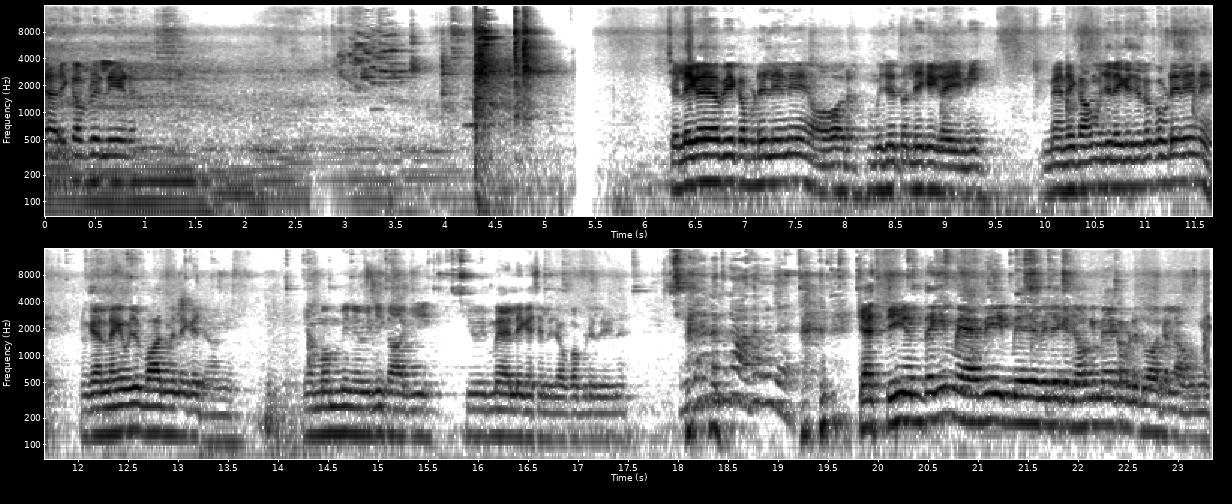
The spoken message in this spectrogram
यार कपड़े लेने चले गए अब ये कपड़े लेने और मुझे तो लेके गए नहीं। मैंने कहा मुझे लेके चलो कपड़े लेने। तो कहने लगे मुझे बाद में लेके जाएँगे या मम्मी ने भी नहीं कहा कि, कि मैं लेके चले जाओ कपड़े लेने। कहती है कि मैं भी मेरे भी लेके जाऊँगी मैं कपड़े धोआ के लाऊँगी।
